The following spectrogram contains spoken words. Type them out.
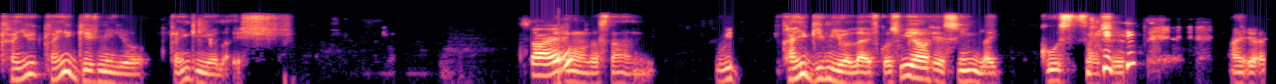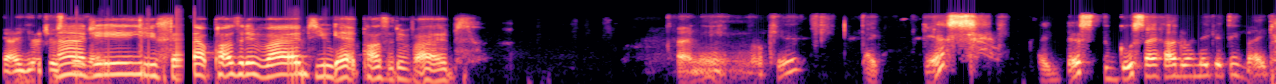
Can you can you give me your can you give me your life? Sorry, I don't understand. We can you give me your life? Because we out here seeing like ghosts and shit. and you're, yeah, you're just Nah, G, you set out positive vibes, you get positive vibes. I mean, okay, I guess. I guess the ghosts I had were negative vibes.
